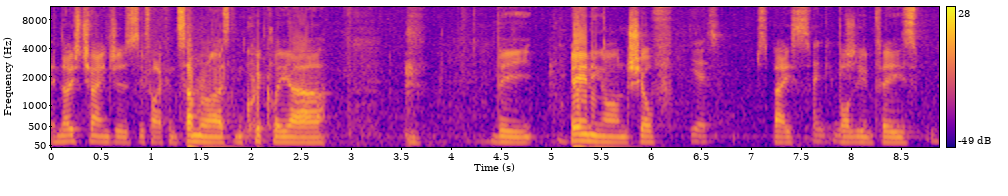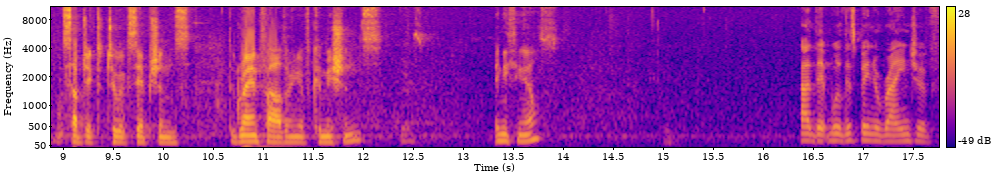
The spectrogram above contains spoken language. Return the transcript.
And those changes, if I can summarise them quickly, are the banning on shelf Yes, space, And volume fees, subject to two exceptions, the grandfathering of commissions. yes. Anything else? Uh, that, well, there's been a range of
